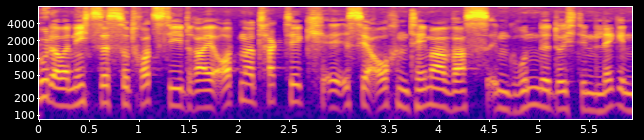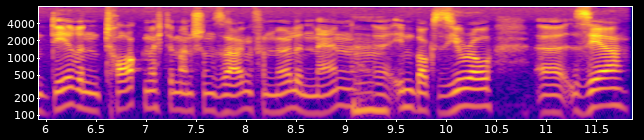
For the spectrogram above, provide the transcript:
Gut, aber nichtsdestotrotz, die Drei-Ordner-Taktik äh, ist ja auch ein Thema, was im Grunde durch den legendären Talk, möchte man schon sagen, von Merlin Mann, äh, Inbox Zero, äh, sehr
